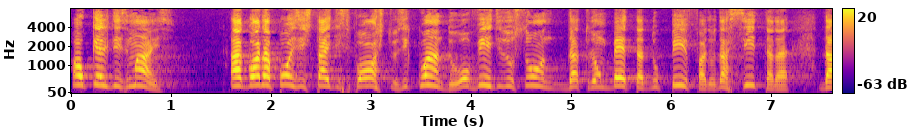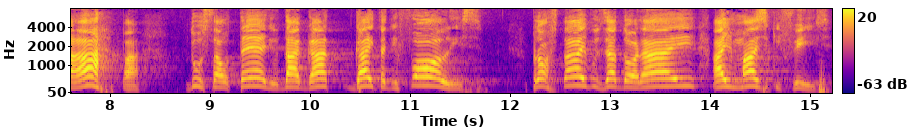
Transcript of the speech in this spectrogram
Olha o que ele diz mais. Agora, pois, estáis dispostos, e quando ouvirdes o som da trombeta, do pífaro, da cítara, da harpa, do saltério, da gaita de foles, prostai-vos adorai a imagem que fiz.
